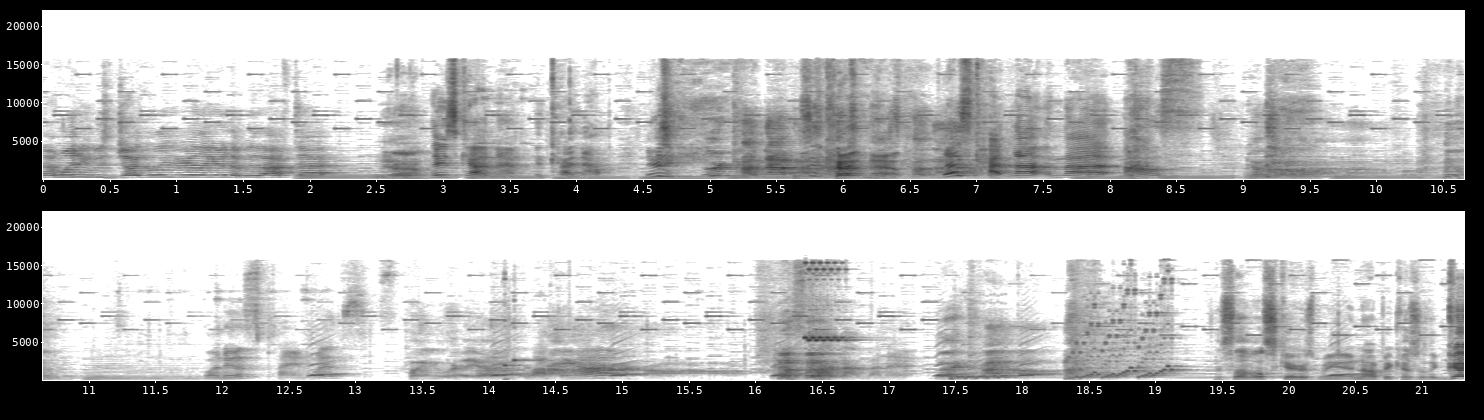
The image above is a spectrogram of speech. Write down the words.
That one he was juggling earlier that we laughed at. Yeah. There's catnap. Catnap. There's Or catnap. It's catnap. that's catnap in that mouse. One he was playing with. Playing that we were laughing at. That's catnap in it. this level scares me, and not because of the go.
